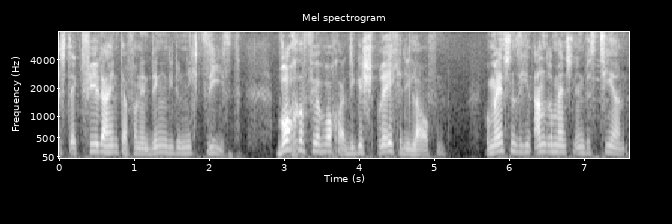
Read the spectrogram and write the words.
steckt viel dahinter von den Dingen, die du nicht siehst. Woche für Woche, die Gespräche, die laufen wo Menschen sich in andere Menschen investieren.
